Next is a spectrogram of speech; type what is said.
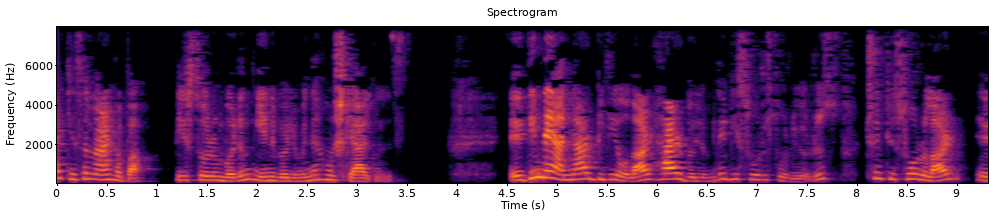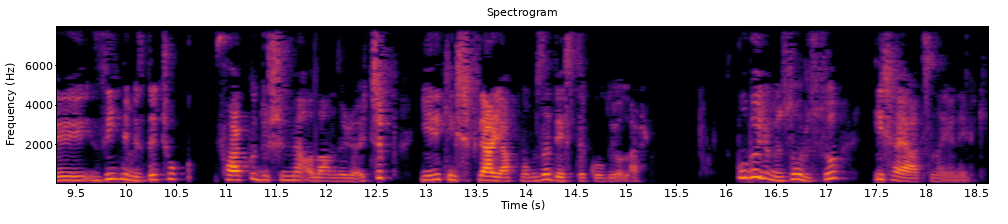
Herkese merhaba. Bir Sorun Var'ın yeni bölümüne hoş geldiniz. E, dinleyenler biliyorlar her bölümde bir soru soruyoruz. Çünkü sorular e, zihnimizde çok farklı düşünme alanları açıp yeni keşifler yapmamıza destek oluyorlar. Bu bölümün sorusu iş hayatına yönelik.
